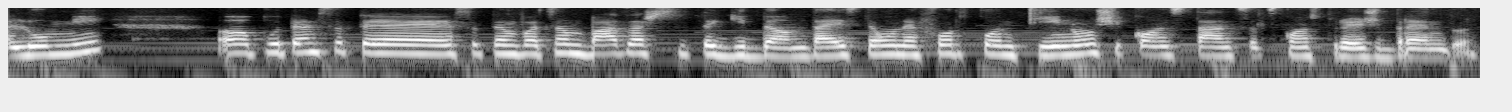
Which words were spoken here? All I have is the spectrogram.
alumnii, Uh, putem să te, să te învățăm baza și să te ghidăm, dar este un efort continuu și constant să-ți construiești brandul.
